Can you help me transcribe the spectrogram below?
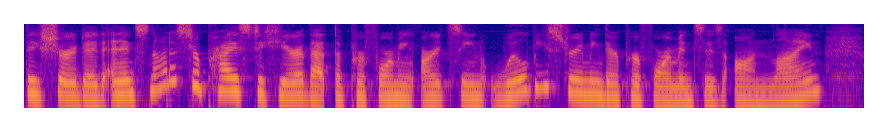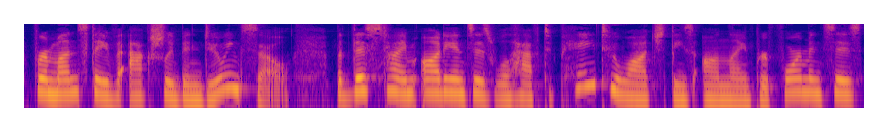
They sure did. And it's not a surprise to hear that the performing arts scene will be streaming their performances online. For months, they've actually been doing so. But this time, audiences will have to pay to watch these online performances.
